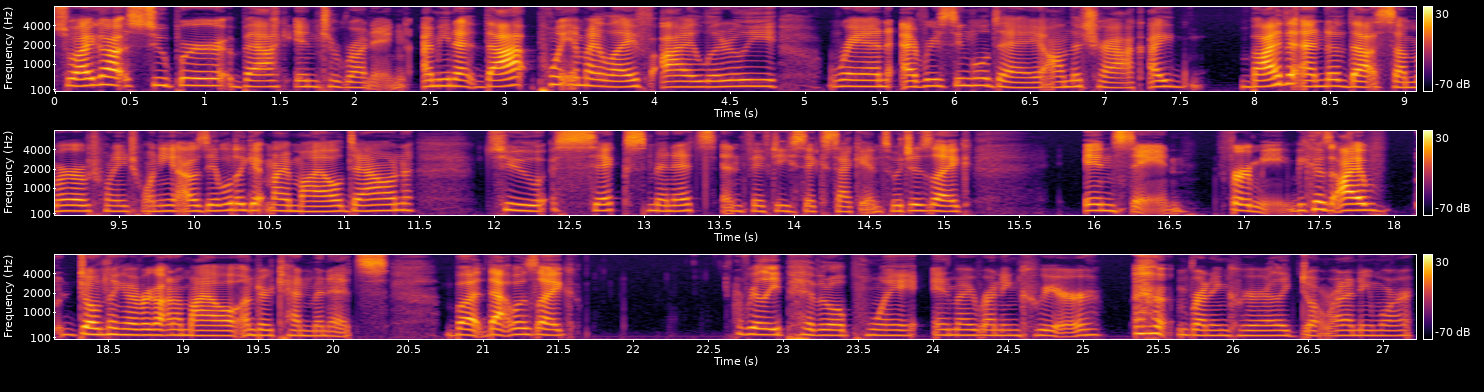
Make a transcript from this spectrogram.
So I got super back into running. I mean, at that point in my life, I literally ran every single day on the track. I by the end of that summer of 2020, I was able to get my mile down to 6 minutes and 56 seconds, which is like insane for me because I don't think I've ever gotten a mile under 10 minutes, but that was like a really pivotal point in my running career. running career, I like don't run anymore.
